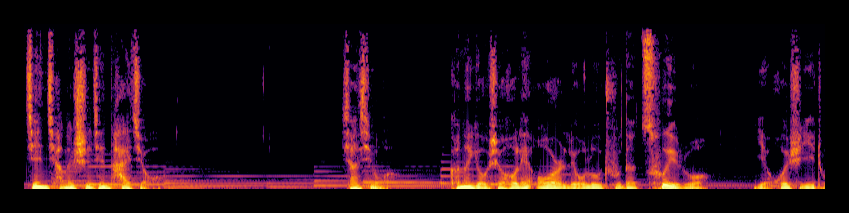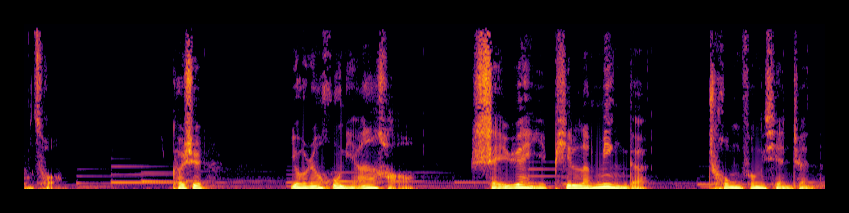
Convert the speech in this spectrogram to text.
坚强的时间太久，相信我，可能有时候连偶尔流露出的脆弱，也会是一种错。可是。有人护你安好，谁愿意拼了命的冲锋陷阵呢？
